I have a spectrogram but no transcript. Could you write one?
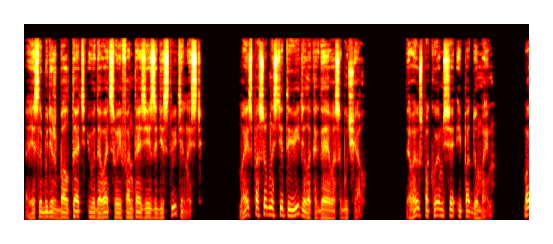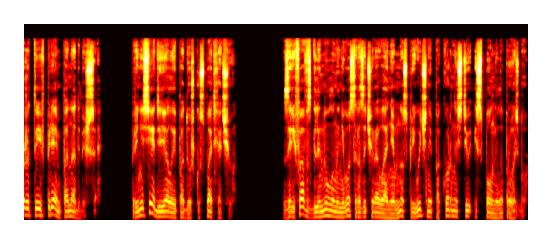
А если будешь болтать и выдавать свои фантазии за действительность? Мои способности ты видела, когда я вас обучал. Давай успокоимся и подумаем. Может, ты и впрямь понадобишься. Принеси одеяло и подушку, спать хочу. Зарифа взглянула на него с разочарованием, но с привычной покорностью исполнила просьбу.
